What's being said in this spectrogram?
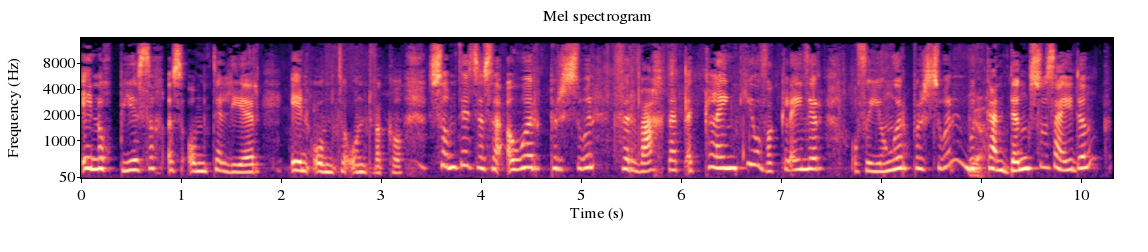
en nog besig is om te leer en om te ontwikkel. Soms is 'n ouer persoon verwag dat 'n kleintjie of 'n kleiner of 'n jonger persoon moet Ja. kan dink soos hy dink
